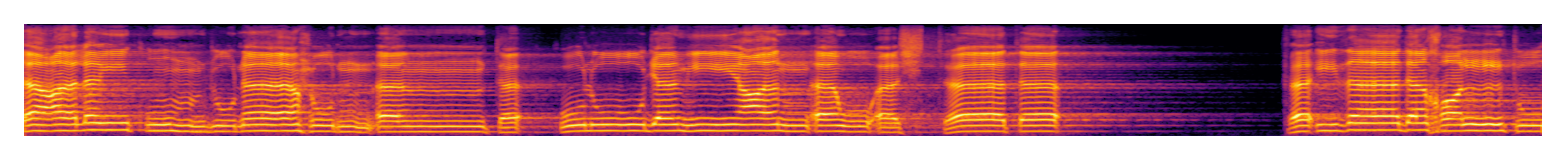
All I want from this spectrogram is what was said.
عليكم جناح أن تأكلوا جميعا أو أشتاتا فإذا دخلتم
